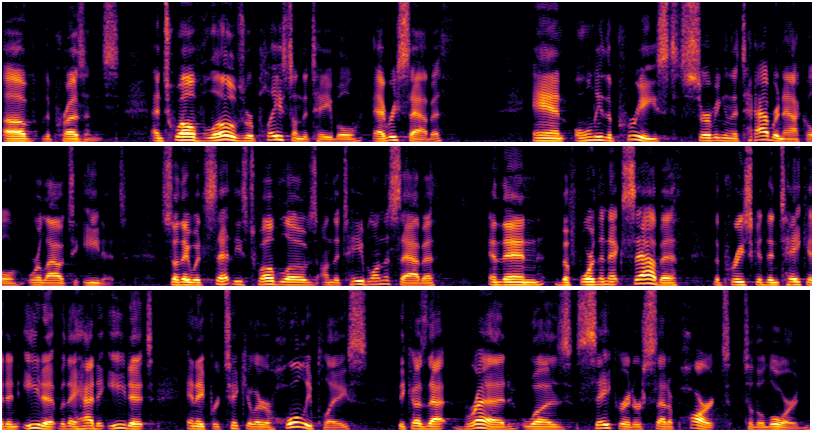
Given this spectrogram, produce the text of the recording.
of the presence. And 12 loaves were placed on the table every Sabbath and only the priests serving in the tabernacle were allowed to eat it. So they would set these 12 loaves on the table on the Sabbath, and then before the next Sabbath, the priest could then take it and eat it, but they had to eat it in a particular holy place because that bread was sacred or set apart to the Lord.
